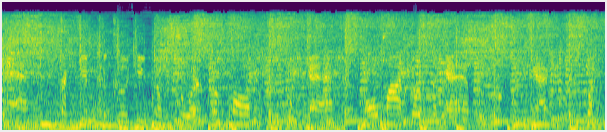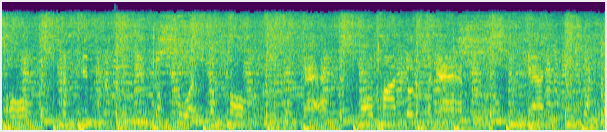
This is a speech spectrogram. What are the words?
แก จะกิมก็คือจิ้งจกส่วนพ่อพ่อก็คือตุ๊กแกโอมาจนตะแกเป็นตุ๊กแกเป็นตุ๊กโตจะกิมก็คือจิ้งจกส่วนพ่อพ่อก็คือตุ๊กแกโอมาจนตะแกเป็นตุ๊กแกเป็นตุ๊กโต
